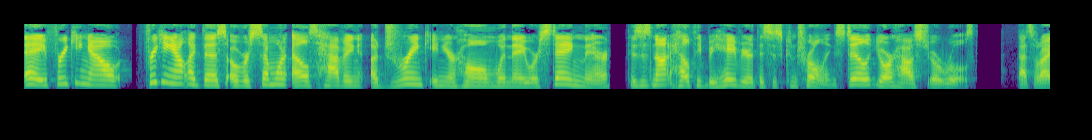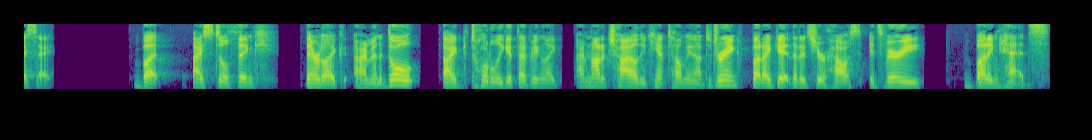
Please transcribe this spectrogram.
A, freaking out, freaking out like this over someone else having a drink in your home when they were staying there. This is not healthy behavior. This is controlling. Still, your house, your rules. That's what I say. But I still think they're like, I'm an adult. I totally get that being like, I'm not a child. You can't tell me not to drink, but I get that it's your house. It's very butting heads.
